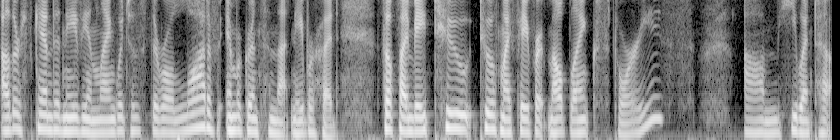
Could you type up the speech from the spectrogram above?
other Scandinavian languages. There were a lot of immigrants in that neighborhood. So if I made two two of my favorite Mel Blanc stories, um, he went to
